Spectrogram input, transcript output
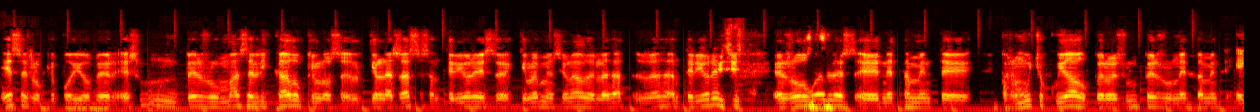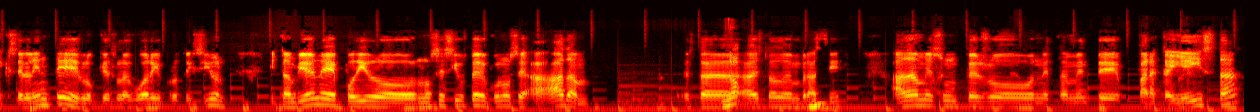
Eso es lo que he podido ver. Es un perro más delicado que, los, que las razas anteriores, eh, que lo he mencionado de las razas anteriores. El Rottweiler es eh, netamente para mucho cuidado, pero es un perro netamente excelente en lo que es la guardia y protección. Y también he podido, no sé si usted conoce a Adam, Está, ha estado en Brasil. Adam es un perro netamente paracaidista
